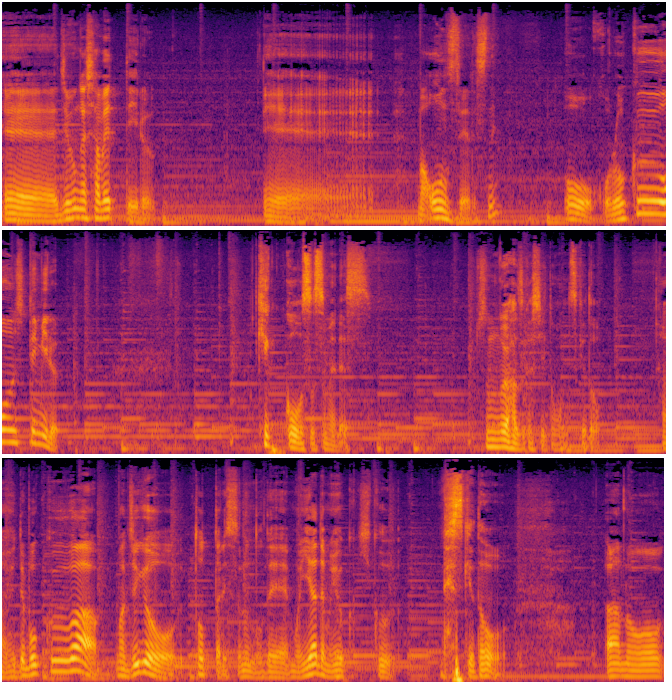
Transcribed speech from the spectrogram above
えー自分が喋っている、えーまあ、音声ですね。をこう録音してみる。結構おすすめです。すんごい恥ずかしいと思うんですけど、はい、で僕は、まあ、授業を取ったりするのでもう嫌でもよく聞くんですけどあの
